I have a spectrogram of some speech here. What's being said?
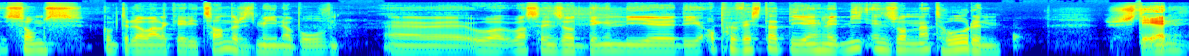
soms komt er dan wel een keer iets anders mee naar boven. Eh, wa- wat zijn zo dingen die, je- die je opgevist hebt die eigenlijk niet in zo'n net horen? Steen,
